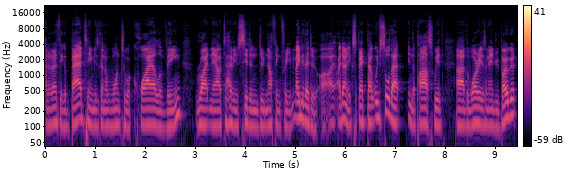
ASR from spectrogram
And I don't think a bad team is going to want to acquire LaVine right now to have him sit and do nothing for you. Maybe they do. I, I don't expect that. We've saw that in the past with uh, the Warriors and Andrew Bogut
